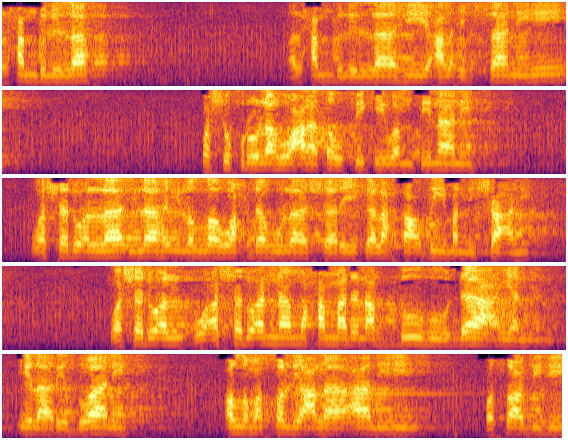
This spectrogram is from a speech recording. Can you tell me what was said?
Alhamdulillah Alhamdulillahi ala ihsanihi wa asyhadu an la ilaha illallah wahdahu la syarika lah ta'ziman li sya'ni. Wa asyhadu wa asyhadu anna muhammadan abduhu da'iyan ila ridwani. Allahumma salli ala alihi wa sahbihi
